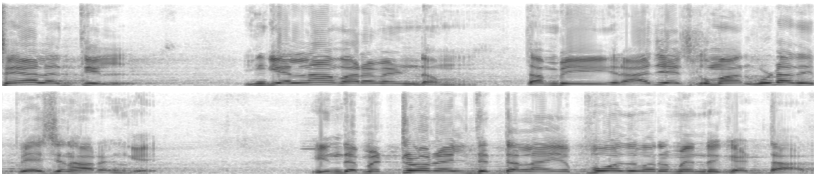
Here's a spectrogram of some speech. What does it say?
சேலத்தில் இங்கெல்லாம் வர வேண்டும். தம்பி ராஜேஷ்குமார் கூட அதை பேசினார் அங்கே. இந்த மெட்ரோ ரயில் திட்டம்லாம் எப்போது வரும் என்று கேட்டார்.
